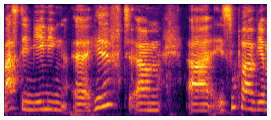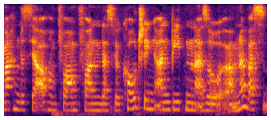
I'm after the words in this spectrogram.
was demjenigen äh, hilft, ähm, äh, ist super. Wir machen das ja auch in Form von, dass wir Coaching anbieten. Also, ähm, ne, was,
